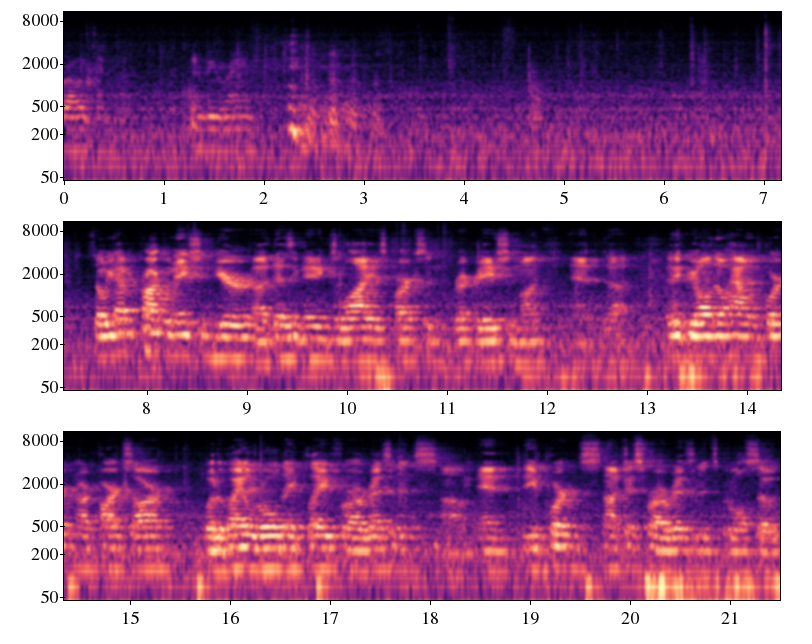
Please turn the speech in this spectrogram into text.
and uh, it's gonna be rain. So we have a proclamation here uh, designating July as Parks and Recreation Month. And uh, I think we all know how important our parks are, what a vital role they play for our residents, um, and the importance not just for our residents, but also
